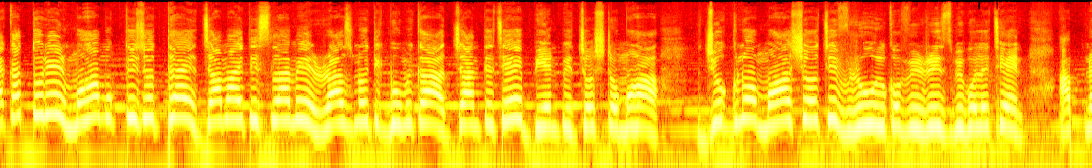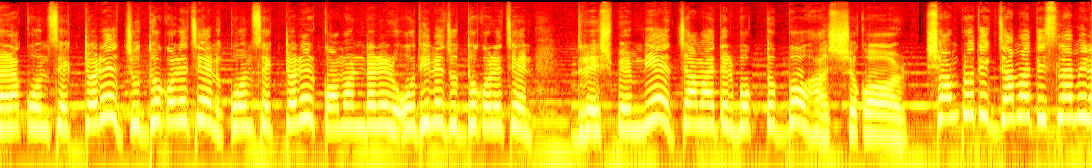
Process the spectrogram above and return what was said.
একাত্তরের মহামুক্তিযোদ্ধায় জামায়াত ইসলামের রাজনৈতিক ভূমিকা জানতে চেয়ে বিএনপির জ্যেষ্ঠ মহা যুগ্ম মহাসচিব রুহুল কবির রিজবি বলেছেন, আপনারা কোন সেক্টরে যুদ্ধ করেছেন? কোন সেক্টরের কমান্ডারের অধীনে যুদ্ধ করেছেন? দেশপ্রেম নিয়ে জামায়াতের বক্তব্য হাস্যকর। সাম্প্রতিক জামাত ইসলামীর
